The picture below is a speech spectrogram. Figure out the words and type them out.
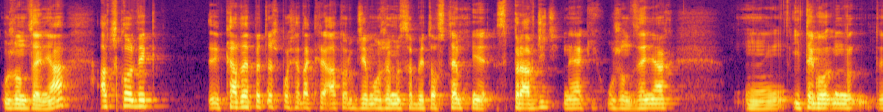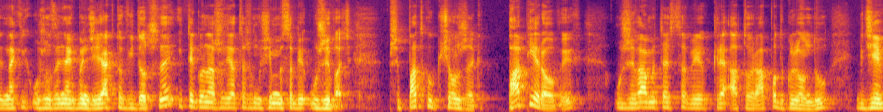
urządzenia. Aczkolwiek y, KDP też posiada kreator, gdzie możemy sobie to wstępnie sprawdzić, na jakich urządzeniach mm, i tego, na jakich urządzeniach będzie jak to widoczne i tego narzędzia też musimy sobie używać. W przypadku książek papierowych używamy też sobie kreatora podglądu, gdzie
